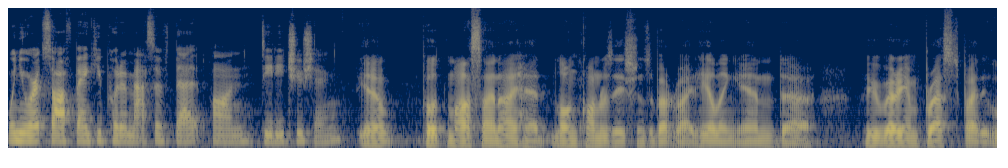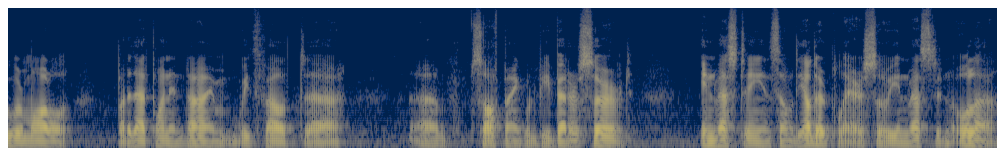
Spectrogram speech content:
When you were at SoftBank, you put a massive bet on Didi Chuxing. You know, both Masa and I had long conversations about ride-hailing, and uh, we were very impressed by the Uber model, but at that point in time, we felt uh, um, SoftBank would be better served investing in some of the other players. So we invested in Ola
